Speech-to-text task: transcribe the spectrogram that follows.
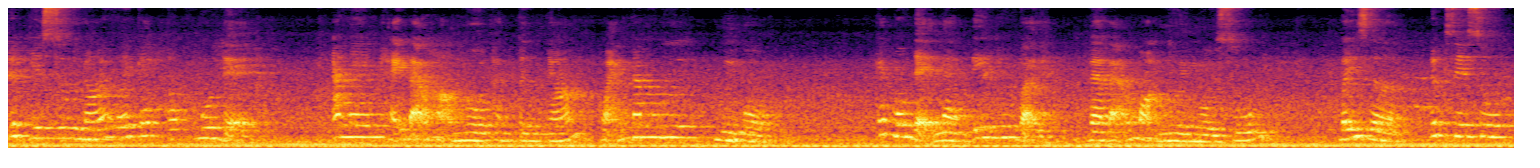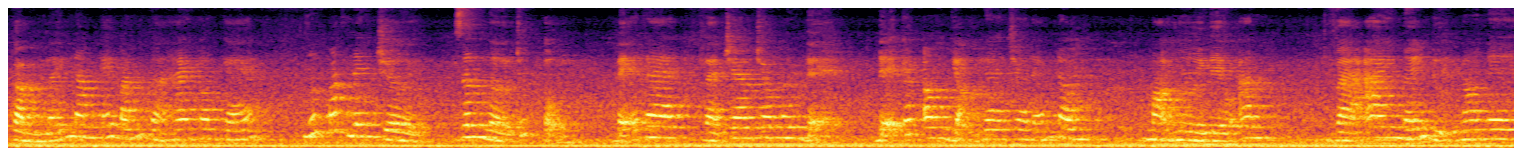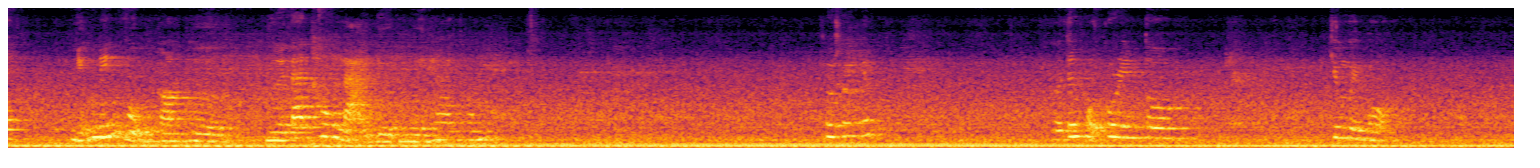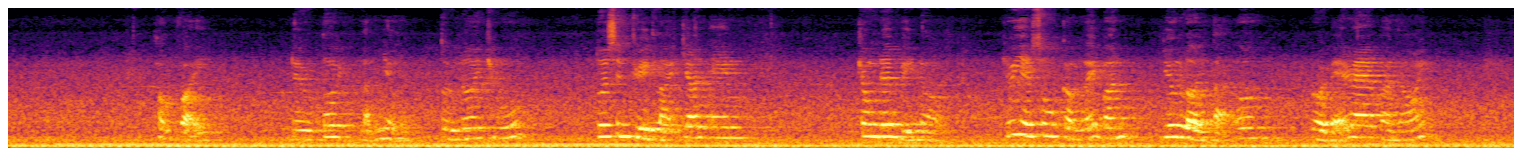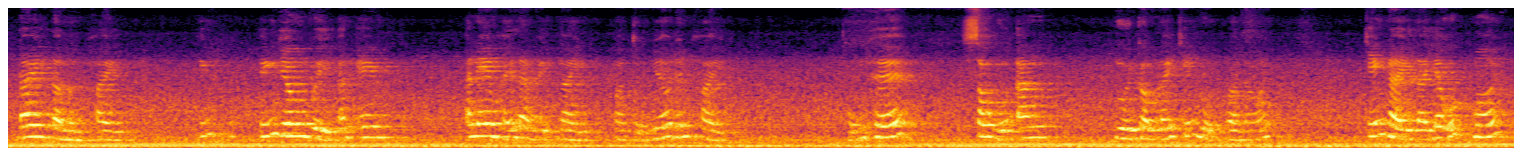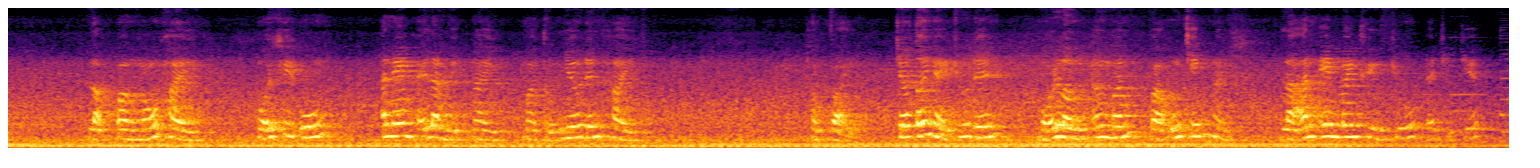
Đức Giêsu nói với các ông môn đệ, anh em hãy bảo họ ngồi thành từng nhóm khoảng 50, 11 các môn đệ làm đi như vậy và bảo mọi người ngồi xuống. Bấy giờ, Đức Giêsu cầm lấy năm cái bánh và hai con cá, ngước mắt lên trời, dâng lời chúc tụng, bẻ ra và trao cho môn đệ, để các ông dọn ra cho đám đông. Mọi người đều ăn, và ai nấy được no nê. Những miếng vụn còn thừa, người ta thu lại được 12 thúng. Thư thứ nhất Gửi tín hữu Corinto Chương 11 Thật vậy Đều tôi lãnh nhận từ nơi Chúa. Tôi xin truyền lại cho anh em Trong đêm bị nợ. Chúa Giêsu cầm lấy bánh dâng lời tạ ơn. Rồi vẽ ra và nói Đây là mình Thầy. Hiến, hiến dân vì anh em. Anh em hãy làm việc này Mà tưởng nhớ đến Thầy. Cũng thế, sau bữa ăn, người cầm lấy chén rượu và nói Chén này là giao ước mới, lập bằng máu thầy. Mỗi khi uống, anh em hãy làm việc này mà tưởng nhớ đến thầy. Thật vậy, cho tới ngày Chúa đến, mỗi lần ăn bánh và uống chén này là anh em loan truyền Chúa đã chịu chết.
